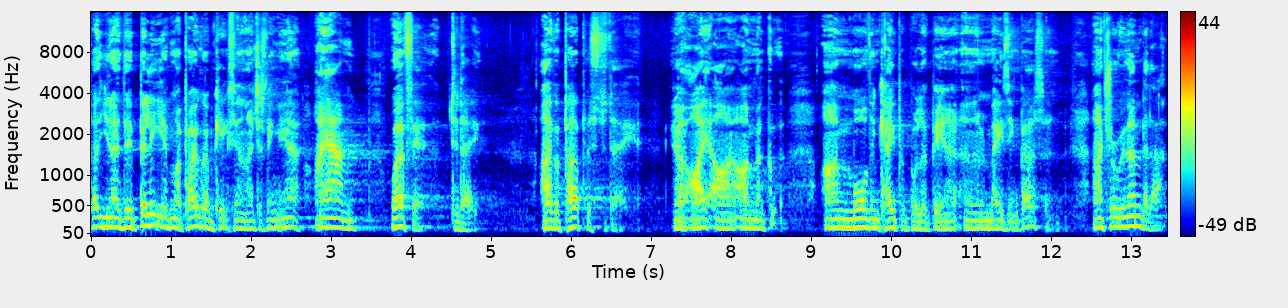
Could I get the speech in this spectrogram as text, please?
But, you know, the ability of my program kicks in and I just think, yeah, I am worth it today. I have a purpose today. You know, I, I, I'm, a, I'm more than capable of being a- an amazing person. I have to remember that.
